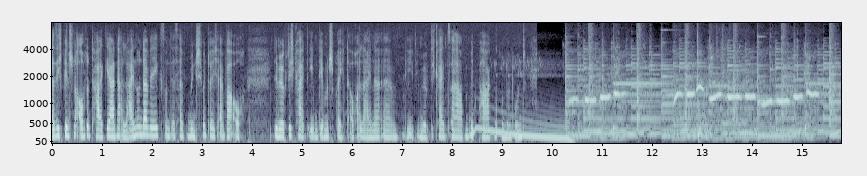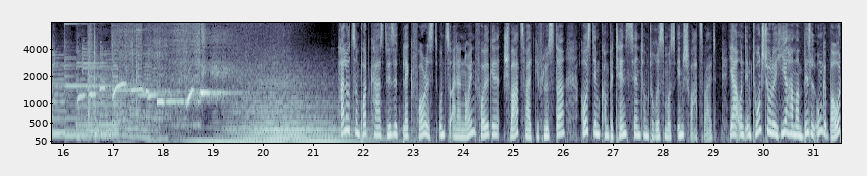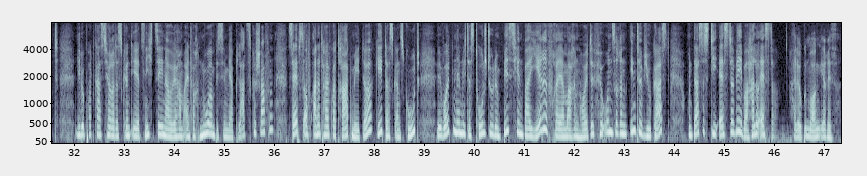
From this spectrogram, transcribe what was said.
Also ich bin schon auch total gerne allein unterwegs und deshalb wünsche ich mir natürlich einfach auch die Möglichkeit, eben dementsprechend auch alleine äh, die, die Möglichkeit zu haben mit Parken und und und. Hallo zum Podcast Visit Black Forest und zu einer neuen Folge Schwarzwaldgeflüster aus dem Kompetenzzentrum Tourismus im Schwarzwald. Ja, und im Tonstudio hier haben wir ein bisschen umgebaut. Liebe Podcasthörer, das könnt ihr jetzt nicht sehen, aber wir haben einfach nur ein bisschen mehr Platz geschaffen. Selbst auf anderthalb Quadratmeter geht das ganz gut. Wir wollten nämlich das Tonstudio ein bisschen barrierefreier machen heute für unseren Interviewgast und das ist die Esther Weber. Hallo Esther. Hallo, guten Morgen Iris.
